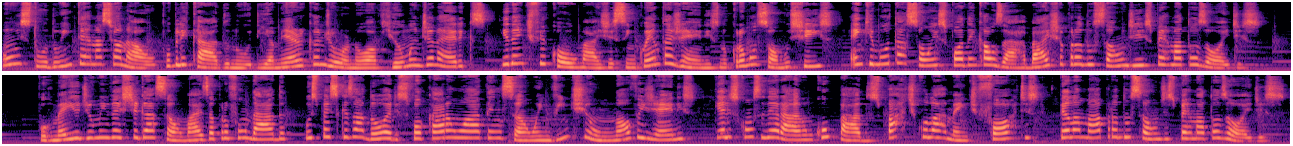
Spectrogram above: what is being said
Um estudo internacional publicado no The American Journal of Human Genetics identificou mais de 50 genes no cromossomo X em que mutações podem causar baixa produção de espermatozoides. Por meio de uma investigação mais aprofundada, os pesquisadores focaram a atenção em 21 novos genes que eles consideraram culpados particularmente fortes pela má produção de espermatozoides.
